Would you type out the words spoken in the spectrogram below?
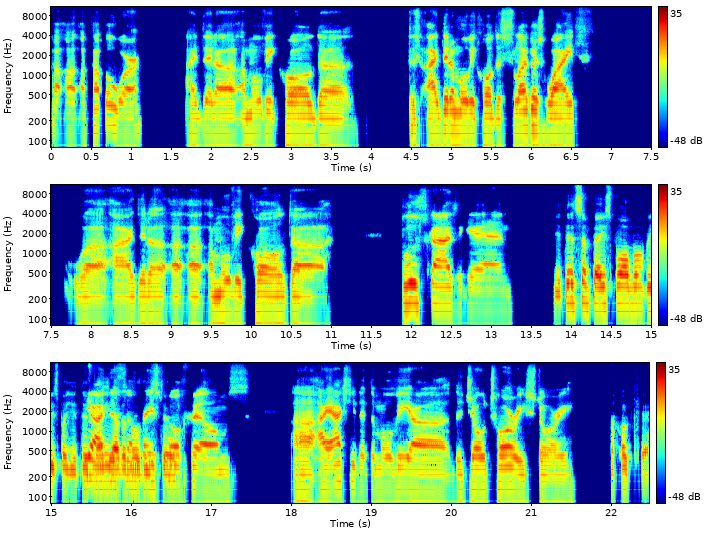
a, a couple were. I did a, a movie called uh, this, I did a movie called The Slugger's Wife. Well, I did a a, a- movie called uh, Blue Skies Again. You did some baseball movies, but you did yeah, many did other some movies baseball too. films. Uh, I actually did the movie uh, The Joe Torre Story. Okay.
